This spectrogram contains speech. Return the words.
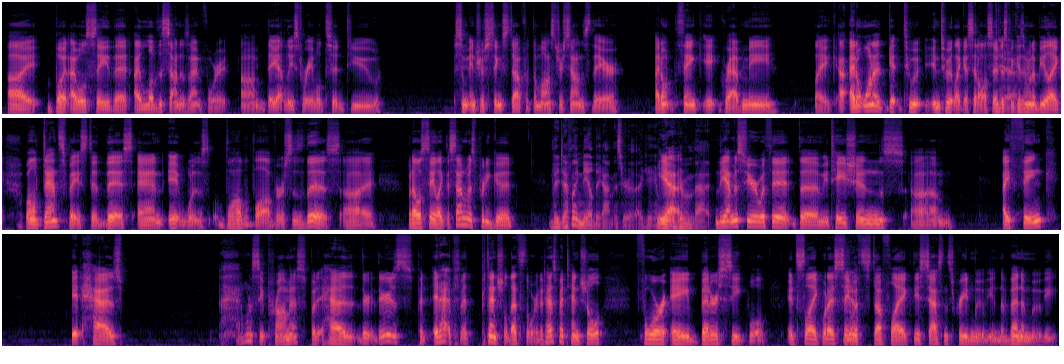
Uh, but I will say that I love the sound design for it. Um, they at least were able to do some interesting stuff with the monster sounds there. I don't think it grabbed me. Like I, I don't want to get too into it. Like I said, also just Yeah. because I'm gonna be like, well, Dead Space did this, and it was blah blah blah versus this. Uh, but I will say like the sound was pretty good. They definitely nailed the atmosphere of that game. Yeah. I'll give them that. the atmosphere with it, the mutations. Um, I think it has. I don't want to say promise, but it has there. There's it has potential. That's the word. It has potential for a better sequel. It's like what I say Yeah. with stuff like the Assassin's Creed movie and the Venom movie.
